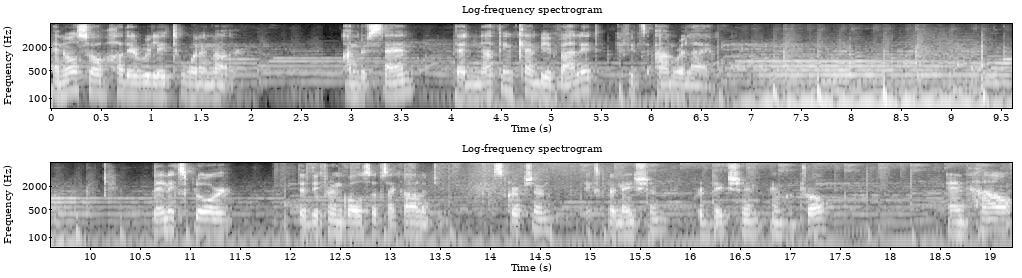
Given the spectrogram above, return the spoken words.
and also how they relate to one another. Understand that nothing can be valid if it's unreliable. Then explore the different goals of psychology, description, explanation, prediction, and control, and how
